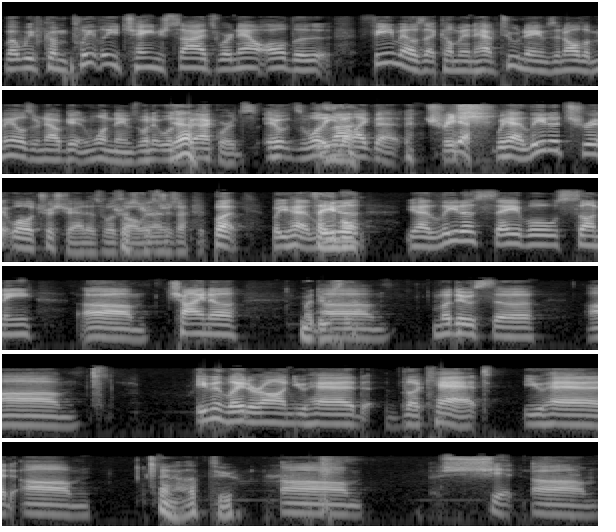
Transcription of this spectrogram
but we've completely changed sides where now all the females that come in have two names and all the males are now getting one names when it was Yeah. backwards. It was, was Lita. not like that. Trish. Yeah, we had Lita, Trish. Well, Trish Stratus was Trish always Stratus. Trish. But but you had Sable. Lita, you had Lita, Sable, Sunny, um, Chyna, Medusa. um, Medusa. Um, even later on, you had the cat. You had um yeah, that's two. um shit um.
